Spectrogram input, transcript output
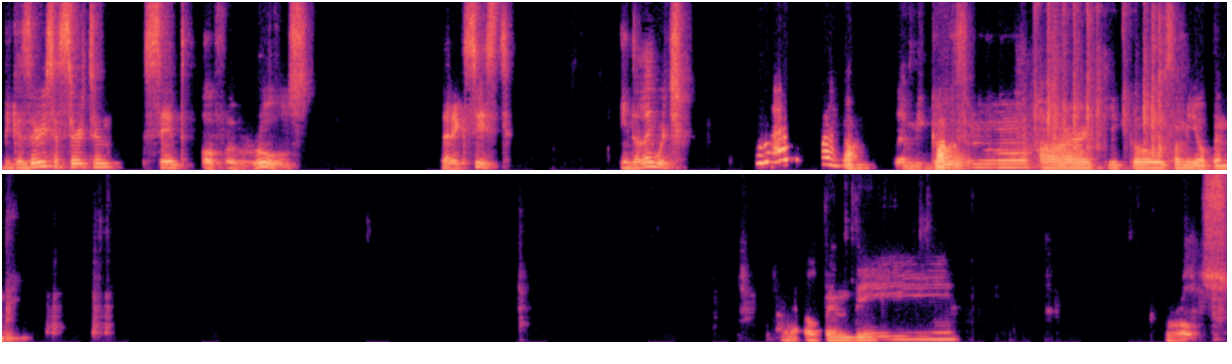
because there is a certain set of rules that exist in the language. Let me go through articles. Let me open the I'm gonna open the rules.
